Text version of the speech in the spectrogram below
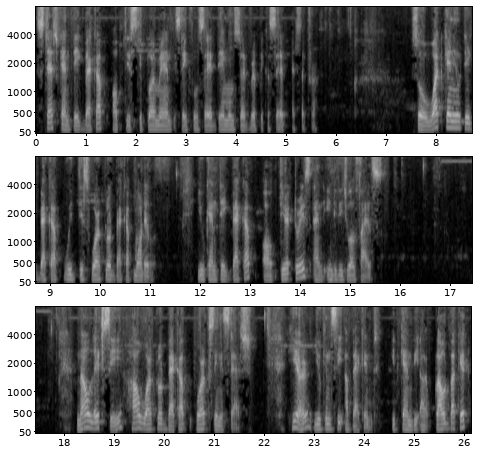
Stash can take backup of this deployment, stateful set, daemon set, replica set, etc. So what can you take backup with this workload backup model? You can take backup of directories and individual files. Now let's see how workload backup works in Stash. Here you can see a backend. It can be a cloud bucket,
